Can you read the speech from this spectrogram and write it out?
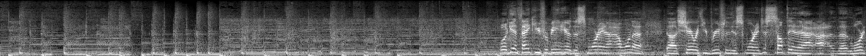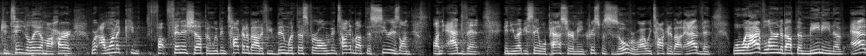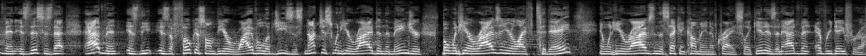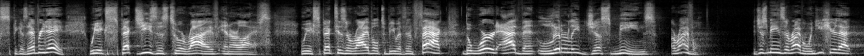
Well, again, thank you for being here this morning. I, I want to uh, share with you briefly this morning just something that I, the Lord continued to lay on my heart. Where I want to con- f- finish up, and we've been talking about, if you've been with us for all, we've been talking about this series on, on Advent. And you might be saying, well, Pastor, I mean, Christmas is over. Why are we talking about Advent? Well, what I've learned about the meaning of Advent is this, is that Advent is the is a focus on the arrival of Jesus, not just when he arrived in the manger, but when he arrives in your life today and when he arrives in the second coming of Christ. Like it is an Advent every day for us because every day we expect Jesus to arrive in our lives. We expect his arrival to be with. In fact, the word Advent literally just means arrival. It just means arrival. When you hear that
